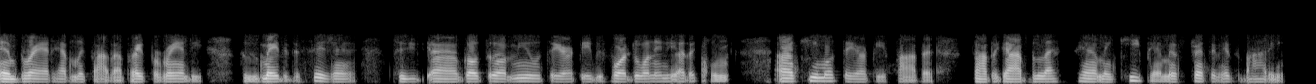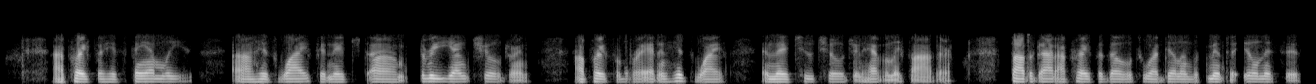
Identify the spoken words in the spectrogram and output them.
and Brad, Heavenly Father. I pray for Randy, who made the decision to uh, go through immune therapy before doing any other chem- uh, chemotherapy, Father. Father God, bless him and keep him and strengthen his body. I pray for his family, uh, his wife, and their um, three young children. I pray for Brad and his wife and their two children, Heavenly Father. Father God, I pray for those who are dealing with mental illnesses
